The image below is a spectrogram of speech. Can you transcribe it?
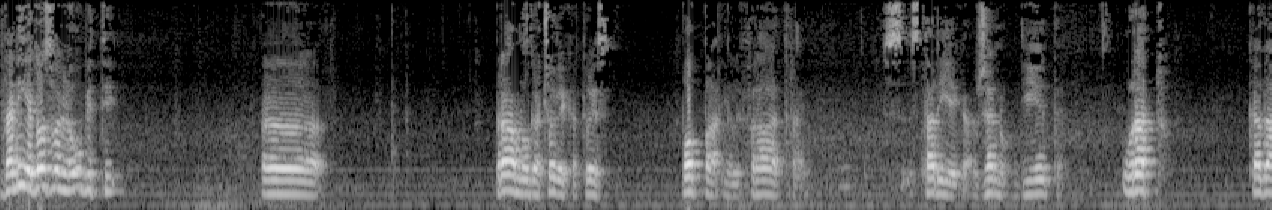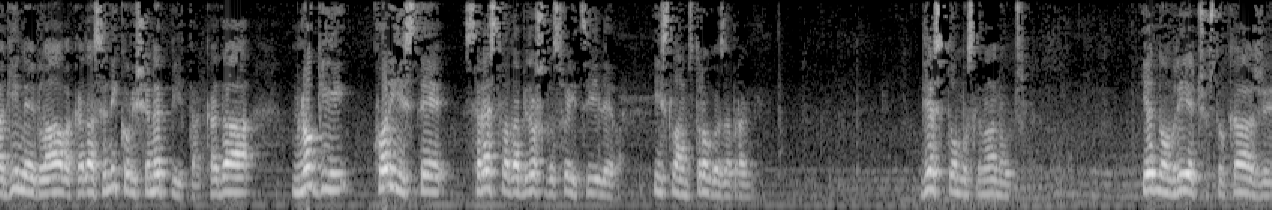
da nije dozvoljeno ubiti e, pravnog čovjeka, to je popa ili fratra, starijega, ženu, dijete, u ratu, kada gine glava, kada se niko više ne pita, kada mnogi koriste sredstva da bi došli do svojih ciljeva. Islam strogo zabranjuje. Gdje su to muslimana učili? Jednom riječu što kaže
